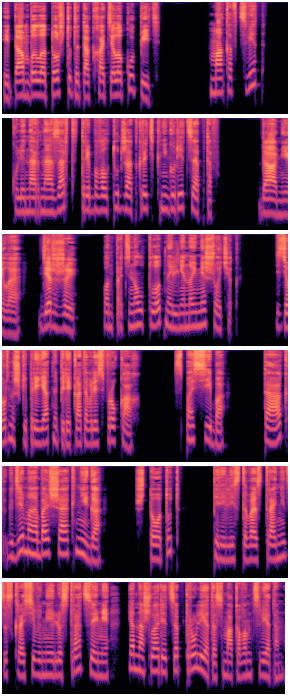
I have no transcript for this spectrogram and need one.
И там было то, что ты так хотела купить». «Маков цвет?» Кулинарный азарт требовал тут же открыть книгу рецептов. «Да, милая, держи». Он протянул плотный льняной мешочек. Зернышки приятно перекатывались в руках. «Спасибо. Так, где моя большая книга? Что тут? Перелистывая страницы с красивыми иллюстрациями, я нашла рецепт рулета с маковым цветом.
